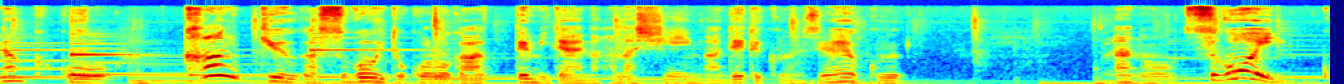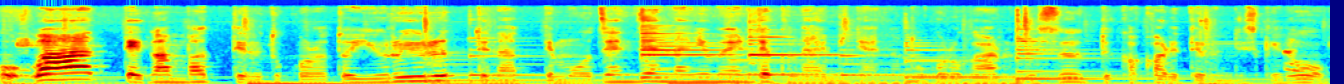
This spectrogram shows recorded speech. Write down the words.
なんかこう緩急がすごいところがあってみたいな話が出てくるんですよよくあのすごいこうわーって頑張ってるところとゆるゆるってなってもう全然何もやりたくないみたいなところがあるんですって書かれてるんですけど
